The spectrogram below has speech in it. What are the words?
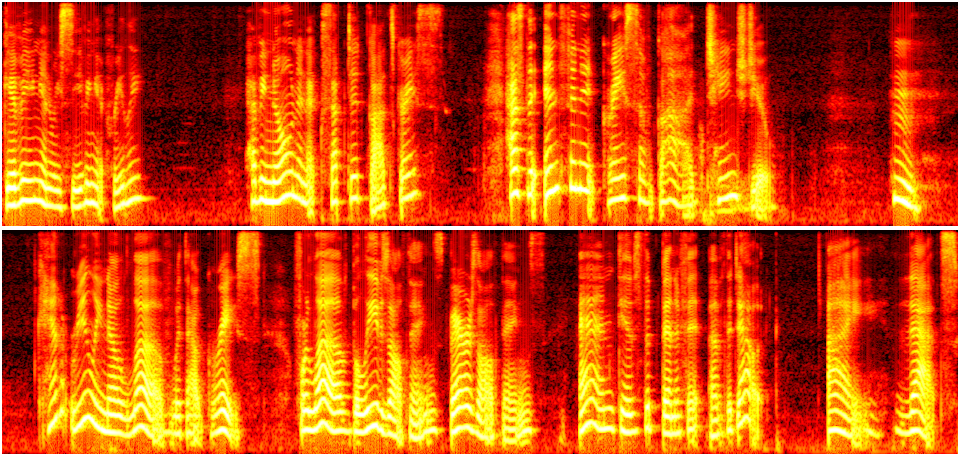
giving and receiving it freely? Have you known and accepted God's grace? Has the infinite grace of God changed you? Hmm, can't really know love without grace, for love believes all things, bears all things, and gives the benefit of the doubt. Aye, that's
